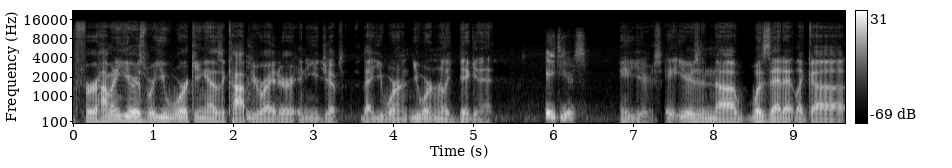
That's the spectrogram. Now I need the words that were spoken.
for how many years were you working as a copywriter in Egypt that you weren't you weren't really digging it? Eight years. Eight years. Eight years and uh was that at like uh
